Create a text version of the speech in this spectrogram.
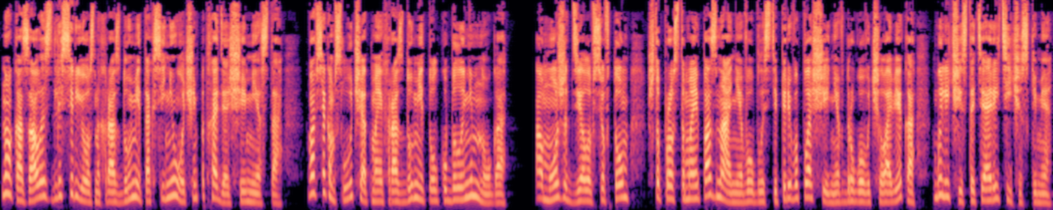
но оказалось, для серьезных раздумий такси не очень подходящее место — во всяком случае, от моих раздумий толку было немного. А может, дело все в том, что просто мои познания в области перевоплощения в другого человека были чисто теоретическими.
